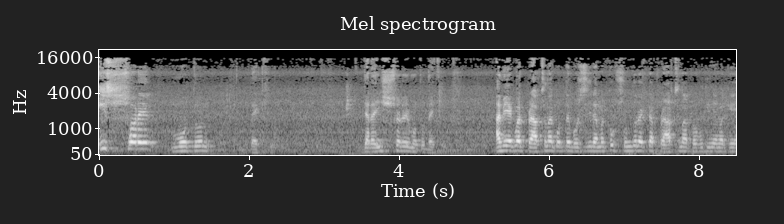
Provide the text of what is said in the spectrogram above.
ঈশ্বরের মতন দেখে। যারা ঈশ্বরের মতো দেখে। আমি একবার প্রার্থনা করতে বসেছিলাম, আমার খুব সুন্দর একটা প্রার্থনা প্রভু তিনি আমাকে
